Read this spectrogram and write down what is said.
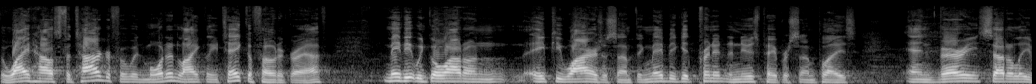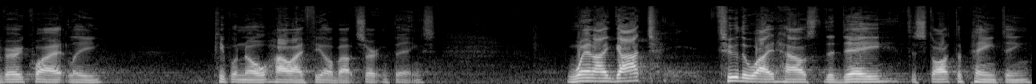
the White House photographer would more than likely take a photograph. Maybe it would go out on AP wires or something, maybe get printed in a newspaper someplace, and very subtly, very quietly, people know how I feel about certain things. When I got to the White House the day to start the painting,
